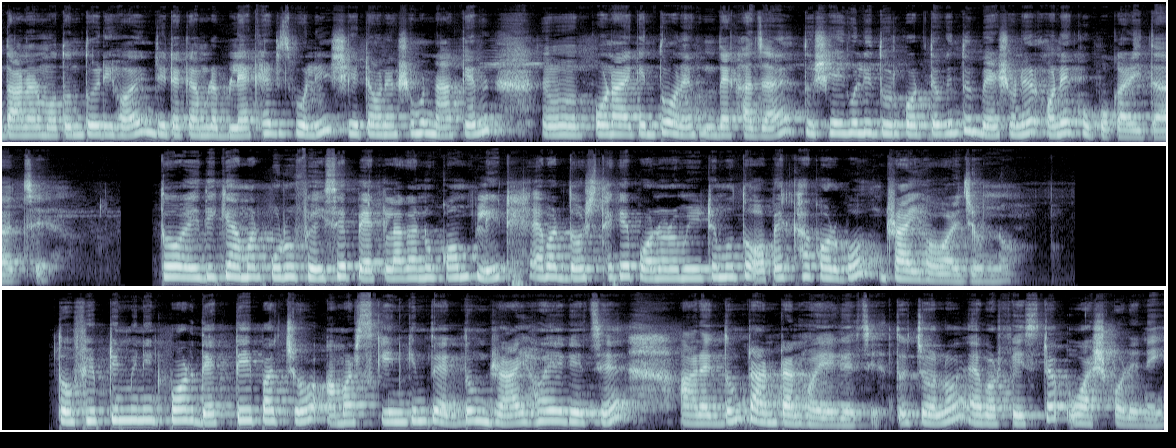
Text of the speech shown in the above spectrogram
দানার মতন তৈরি হয়, যেটাকে আমরা ব্ল্যাক হেডস বলি। সেটা অনেক সময় নাকের কোনায় কিন্তু অনেক দেখা যায়। তো সেইগুলি দূর করতেও কিন্তু বেসনের অনেক উপকারিতা আছে। তো এদিকে আমার পুরো ফেসে প্যাক লাগানো কমপ্লিট এবার দশ থেকে পনেরো মিনিটের মতো অপেক্ষা করব ড্রাই হওয়ার জন্য। তো ফিফটিন মিনিট পর দেখতেই পাচ্ছ আমার স্কিন কিন্তু একদম ড্রাই হয়ে গেছে আর একদম টান টান হয়ে গেছে। তো চলো এবার ফেসটা ওয়াশ করে নেই।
